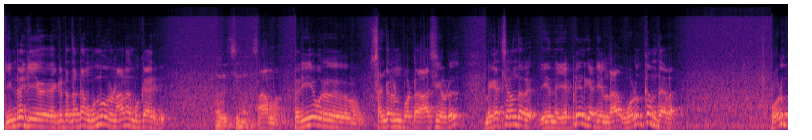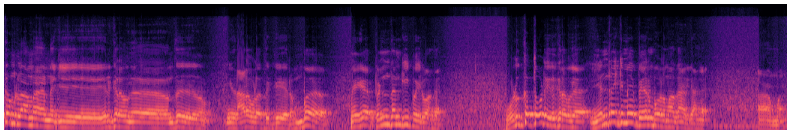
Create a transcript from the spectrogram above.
இன்றைக்கு கிட்டத்தட்ட முந்நூறு நாடகம் புக்காக இருக்குது ஆமாம் பெரிய ஒரு சங்கரன் போட்ட ஆசையோடு மிகச்சிறந்த இந்த எப்படின்னு கேட்டீங்கன்னா ஒழுக்கம் தேவை. ஒழுக்கம் இல்லாமல் இன்னைக்கு இருக்கிறவங்க வந்து இந்த நாடக உலகத்துக்கு ரொம்ப மிக பின்தங்கி போயிடுவாங்க ஒழுக்கத்தோடு இருக்கிறவங்க என்றைக்குமே பேரும் தான் இருக்காங்க. ஆமாம்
